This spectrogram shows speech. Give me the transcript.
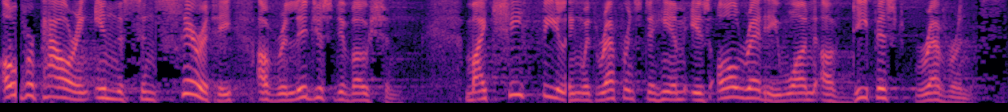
Overpowering in the sincerity of religious devotion. My chief feeling with reference to him is already one of deepest reverence.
